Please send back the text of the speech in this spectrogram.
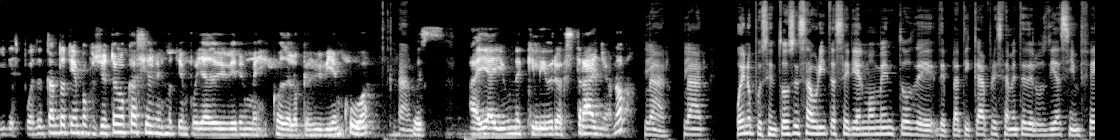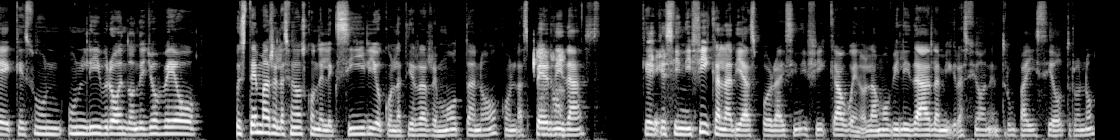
y después de tanto tiempo, pues yo tengo casi el mismo tiempo ya de vivir en México de lo que viví en Cuba, pues ahí hay un equilibrio extraño, ¿no? Claro, claro. Bueno, pues entonces ahorita sería el momento de, platicar precisamente de Los días sin fe, que es un, un, libro en donde yo veo pues temas relacionados con el exilio, con la tierra remota, ¿no? Con las pérdidas. Que, que, significan la diáspora y significa, bueno, la movilidad, la migración entre un país y otro, ¿no?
